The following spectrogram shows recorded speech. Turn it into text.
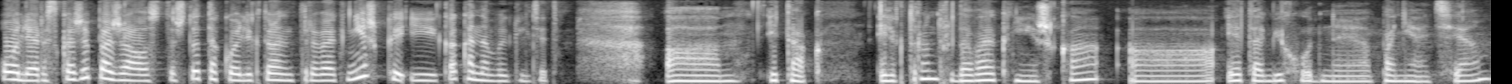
Оля, расскажи, пожалуйста, что такое электронная трудовая книжка и как она выглядит? А, итак, Электронно-трудовая книжка а, – это обиходное понятие.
